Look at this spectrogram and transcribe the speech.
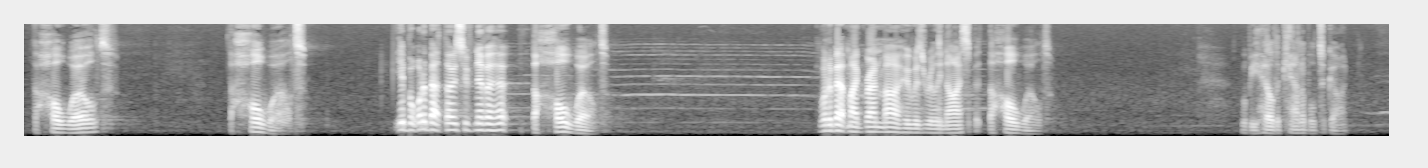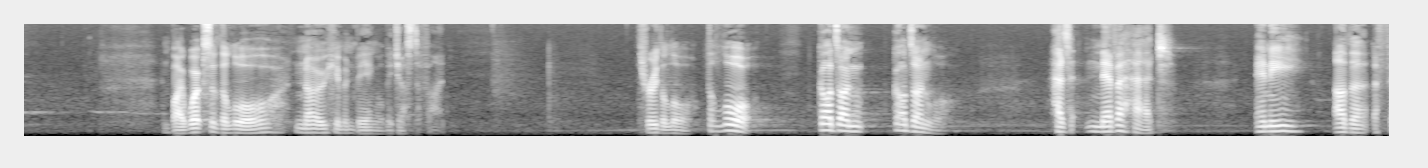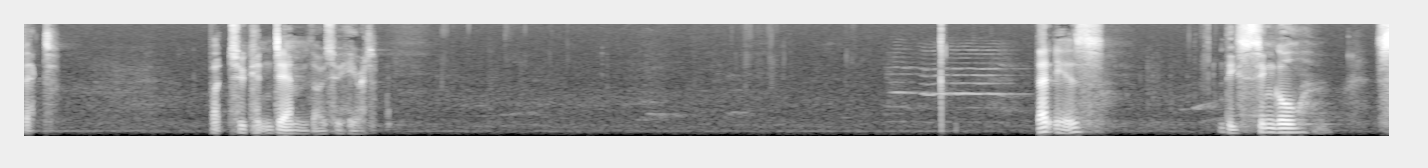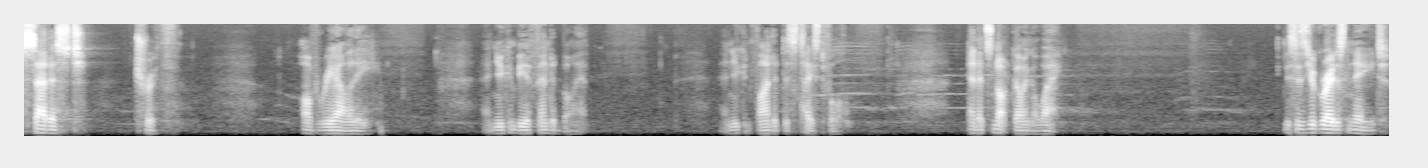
The whole world. The whole world. Yeah, but what about those who've never heard? The whole world. What about my grandma who was really nice, but the whole world will be held accountable to God? By works of the law, no human being will be justified. Through the law. The law, God's own, God's own law, has never had any other effect but to condemn those who hear it. That is the single saddest truth of reality and you can be offended by it. And you can find it distasteful. And it's not going away. This is your greatest need.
